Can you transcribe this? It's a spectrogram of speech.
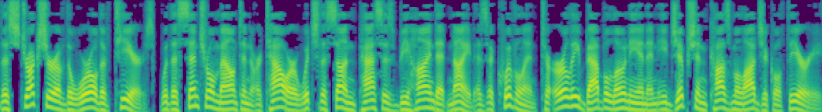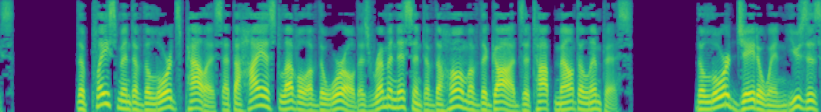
The structure of the world of Tiers, with a central mountain or tower which the sun passes behind at night is equivalent to early Babylonian and Egyptian cosmological theories. The placement of the Lord's palace at the highest level of the world is reminiscent of the home of the gods atop Mount Olympus. The Lord Jadawin uses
